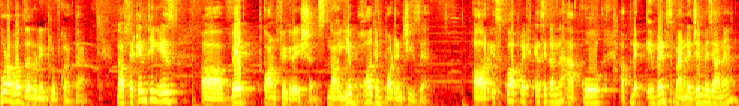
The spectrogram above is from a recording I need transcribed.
थोड़ा बहुत ज़रूर इंप्रूव करता है। Now second thing is web configuration now ये बहुत इंपॉर्टेंट चीज़ है। और इसको आपको कैसे करना है? आपको अपने इवेंट्स मैनेजर में जाना है।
